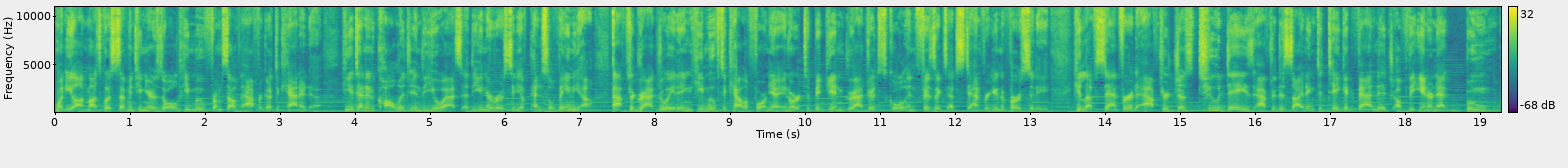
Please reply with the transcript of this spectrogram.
When Elon Musk was 17 years old, he moved from South Africa to Canada. He attended college in the US at the University of Pennsylvania. After graduating, he moved to California in order to begin graduate school in physics at Stanford University. He left Stanford after just two days after deciding to take advantage of the internet boom.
